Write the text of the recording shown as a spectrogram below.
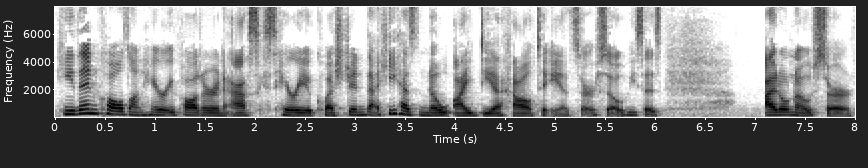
He then calls on Harry Potter and asks Harry a question that he has no idea how to answer. So he says, I don't know, sir.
